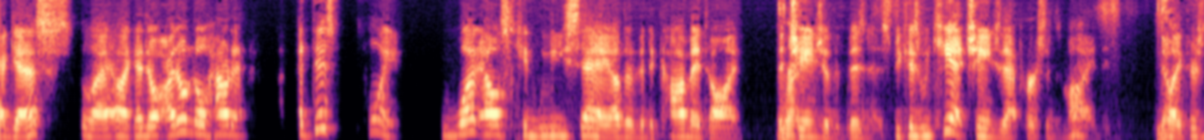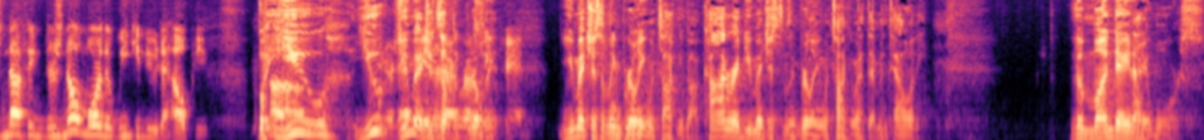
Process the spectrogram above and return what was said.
I guess, like like I don't I don't know how to at this point. What else can we say other than to comment on the right. change of the business because we can't change that person's mind. No. Like there's nothing, there's no more that we can do to help you. But uh, you, you, internet, you mentioned something brilliant. Fan. You mentioned something brilliant when talking about Conrad. You mentioned something brilliant when talking about that mentality. The Monday Night Wars,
